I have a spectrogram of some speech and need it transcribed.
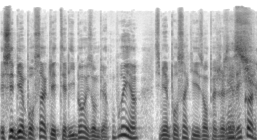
et c'est bien pour ça que les talibans, ils ont bien compris, hein. c'est bien pour ça qu'ils les empêchent d'aller à l'école.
